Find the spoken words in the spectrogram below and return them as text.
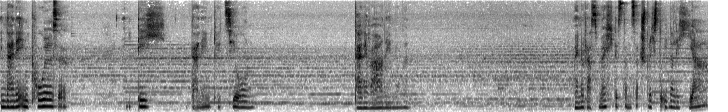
in deine Impulse, dich, deine Intuition, deine Wahrnehmungen. Wenn du das möchtest, dann sprichst du innerlich Ja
